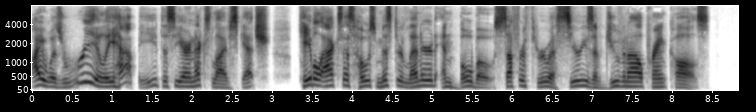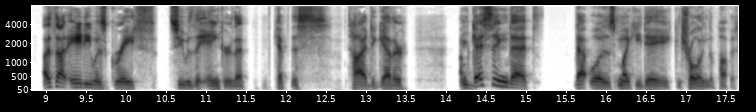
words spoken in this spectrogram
I was really happy to see our next live sketch. Cable access host Mr. Leonard and Bobo suffer through a series of juvenile prank calls. I thought Aidy was great. She was the anchor that kept this tied together. I'm guessing that that was Mikey Day controlling the puppet.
